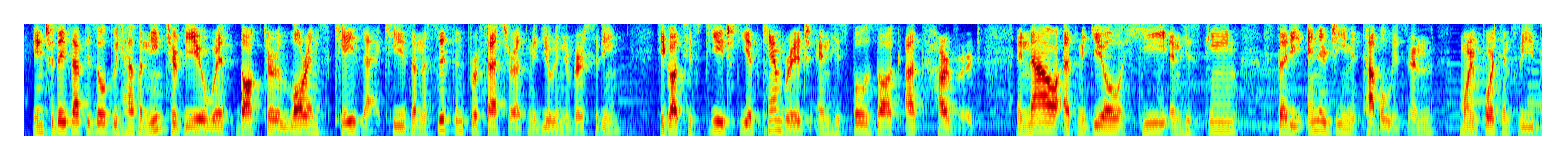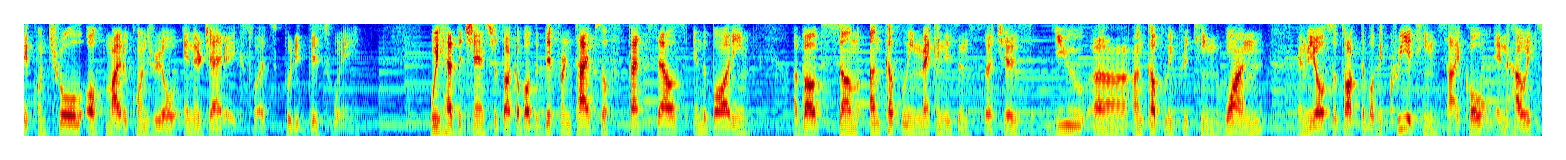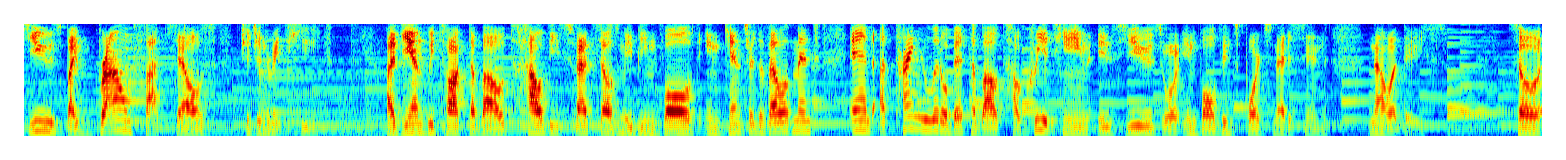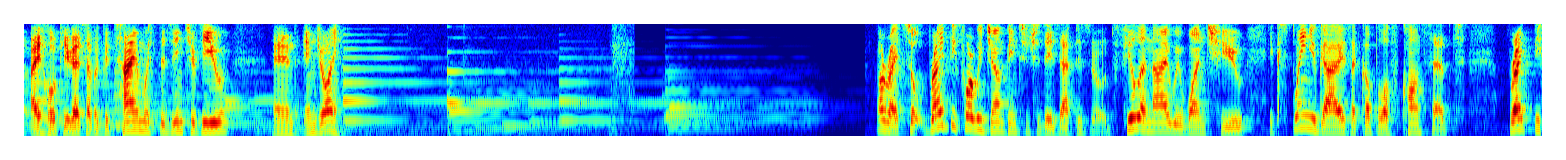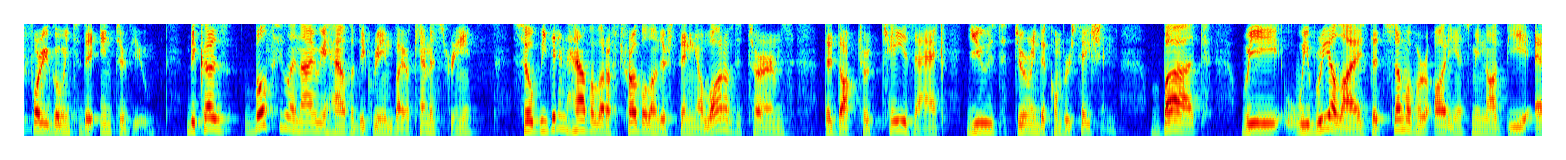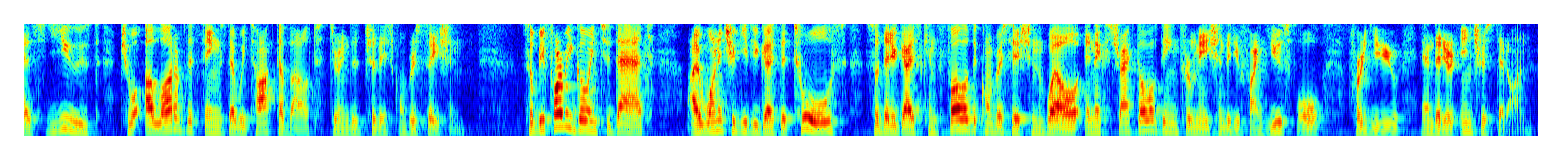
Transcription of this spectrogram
In today's episode, we have an interview with Dr. Lawrence Kazak. He is an assistant professor at McGill University. He got his PhD at Cambridge and his postdoc at Harvard. And now at McGill, he and his team study energy metabolism, more importantly, the control of mitochondrial energetics, let's put it this way. We had the chance to talk about the different types of fat cells in the body, about some uncoupling mechanisms such as U uh, uncoupling protein 1, and we also talked about the creatine cycle and how it's used by brown fat cells to generate heat. At the end, we talked about how these fat cells may be involved in cancer development and a tiny little bit about how creatine is used or involved in sports medicine nowadays. So I hope you guys have a good time with this interview and enjoy. Alright, so right before we jump into today's episode, Phil and I we want to explain you guys a couple of concepts right before you go into the interview because both Phil and I we have a degree in biochemistry, so we didn't have a lot of trouble understanding a lot of the terms that Dr. Kazak used during the conversation. But we we realized that some of our audience may not be as used to a lot of the things that we talked about during the, today's conversation. So before we go into that, I wanted to give you guys the tools so that you guys can follow the conversation well and extract all of the information that you find useful for you and that you're interested on.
